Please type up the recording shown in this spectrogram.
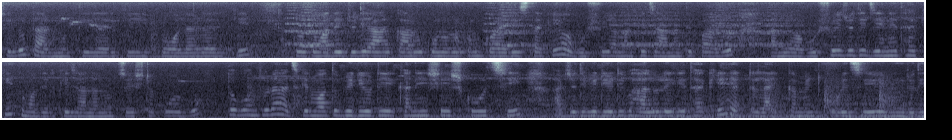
ছিল তার মধ্যে আর কি বলার আর কি। তো তোমাদের যদি আর কারও কোনো রকম কোয়ারিজ থাকে, অবশ্যই আমাকে জানাতে পারো। আমি অবশ্যই যদি জেনে থাকি, তোমাদেরকে জানানোর চেষ্টা করব। তো বন্ধুরা, আজকের মতো ভিডিওটি এখানেই শেষ করছি। আর যদি ভিডিওটি ভালো লেগে থাকে, একটা লাইক, কমেন্ট করেছি এবং যদি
